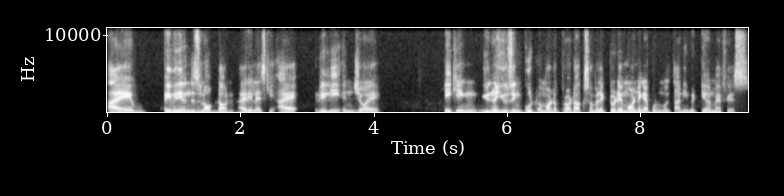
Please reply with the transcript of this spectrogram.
I even even this lockdown I realize कि I really enjoy taking you know using good amount of products like today morning I put multani mitti on my face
